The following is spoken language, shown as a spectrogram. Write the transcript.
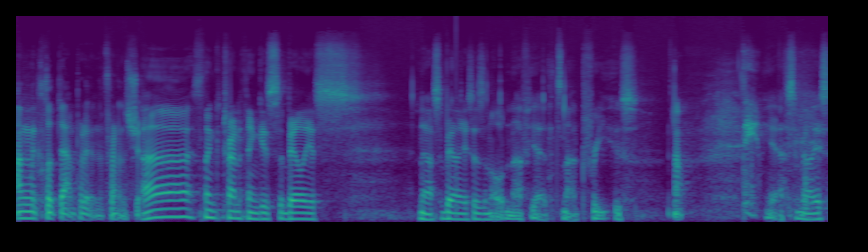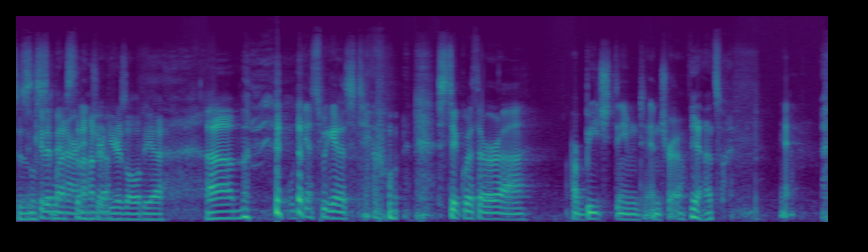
I'm gonna clip that and put it in the front of the show. Uh, I think trying to think is Sibelius. No, Sibelius isn't old enough yet. It's not free use. no. Damn. Yeah, Sibelius is could have been less than 100 intro. years old. Yeah. Um, Well, guess we gotta stick with, stick with our uh, our beach themed intro. yeah, that's fine. Yeah.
